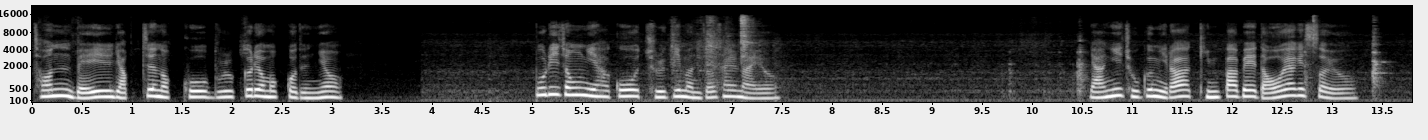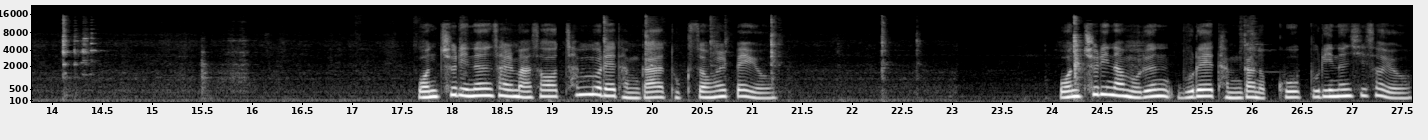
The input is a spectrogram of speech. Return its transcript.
전 매일 약재 넣고 물 끓여 먹거든요. 뿌리 정리하고 줄기 먼저 삶아요. 양이 조금이라 김밥에 넣어야겠어요. 원추리는 삶아서 찬물에 담가 독성을 빼요. 원추리나물은 물에 담가 놓고 뿌리는 씻어요.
